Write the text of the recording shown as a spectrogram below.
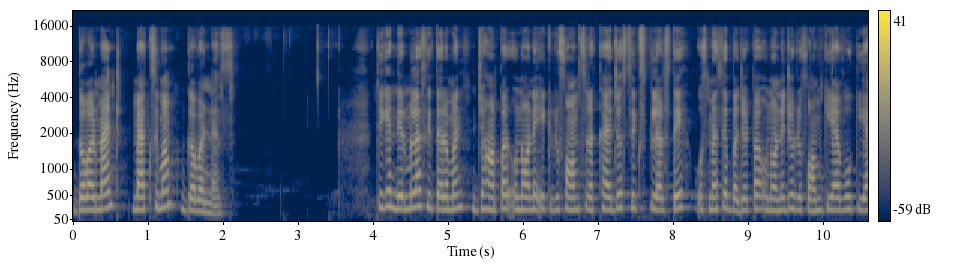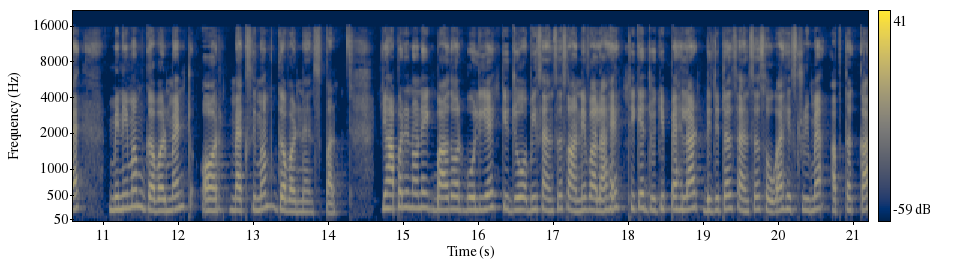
government maximum governance ठीक है, निर्मला सीतारमन, जहाँ पर उन्होंने एक रिफॉर्म्स रखा है जो सिक्स पिलर्स थे, उसमें से बजट पर उन्होंने जो रिफॉर्म किया है, वो किया है मिनिमम गवर्नमेंट और मैक्सिमम गवर्नेंस पर। यहाँ पर इन्होंने एक बात और बोली है कि जो अभी सेंसस आने वाला है, ठीक है, जो कि पहला डिजिटल सेंसस होगा हिस्ट्री में अब तक का,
